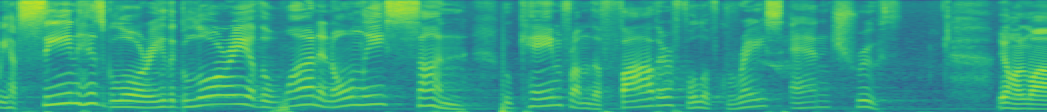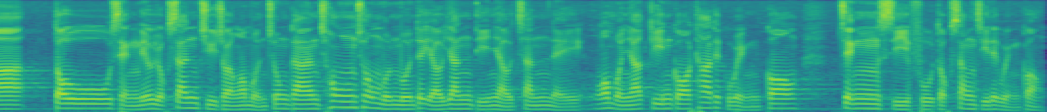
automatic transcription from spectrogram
We have seen his glory, the glory of the one and only Son, who came from the Father, full of grace and truth. 约翰话：道成了肉身，住在我们中间，充充满满的有恩典有真理。我们也见过他的荣光，正是父独生子的荣光。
